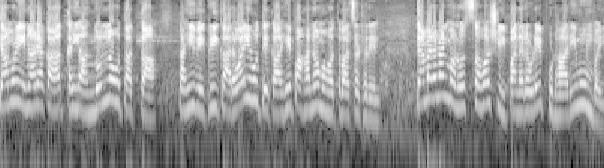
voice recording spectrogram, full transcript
त्यामुळे येणाऱ्या काळात काही आंदोलनं होतात का? काही वेगळी कारवाई होते का? हे पाहणं महत्वाचं ठरेल. कॅमेरामॅन मनोज सह शिल्पा नरवडे पुढारी मुंबई.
